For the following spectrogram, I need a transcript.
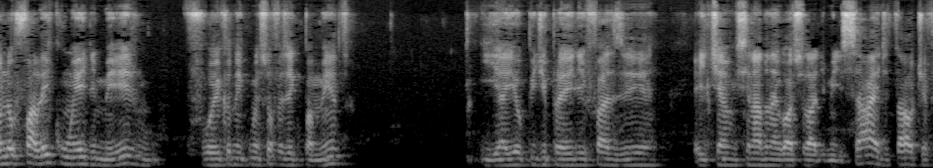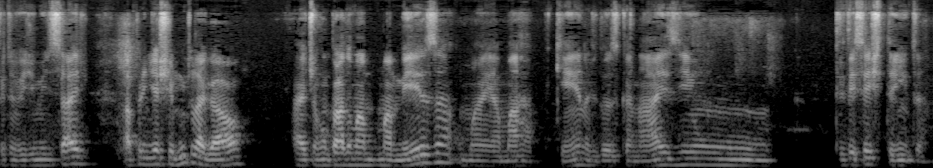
quando eu falei com ele mesmo, foi quando ele começou a fazer equipamento. E aí eu pedi para ele fazer. Ele tinha ensinado um negócio lá de mid-side e tal, tinha feito um vídeo de mid-side. Aprendi, achei muito legal. Aí eu tinha comprado uma, uma mesa, uma Yamaha pequena, de 12 canais, e um 3630.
